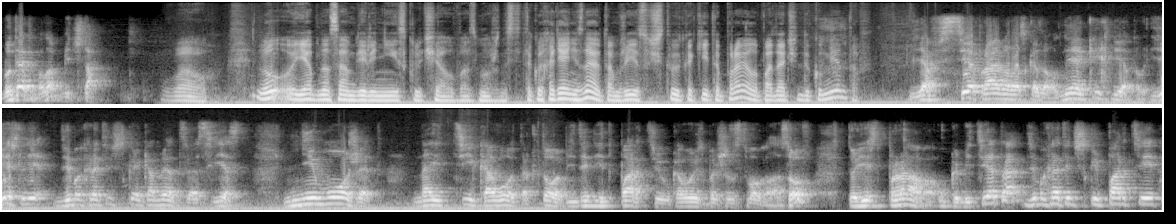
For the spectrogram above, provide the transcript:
Вот это была мечта. Вау. Ну, я бы на самом деле не исключал возможности такой. Хотя я не знаю, там же есть, существуют какие-то правила подачи документов. Я все правила сказал, никаких нету. Если демократическая конвенция съезд не может найти кого-то, кто объединит партию, у кого есть большинство голосов, то есть право у комитета демократической партии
